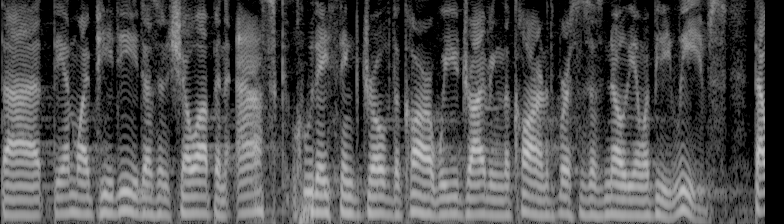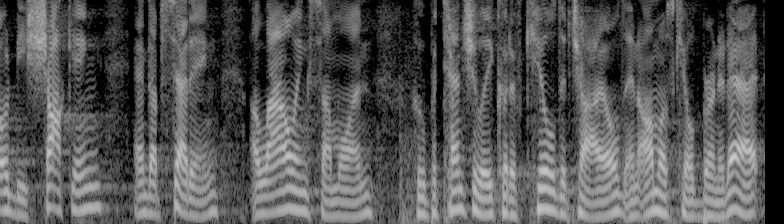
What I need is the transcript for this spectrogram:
that the NYPD doesn't show up and ask who they think drove the car, were you driving the car? And if the person says no, the NYPD leaves. That would be shocking and upsetting, allowing someone who potentially could have killed a child and almost killed Bernadette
